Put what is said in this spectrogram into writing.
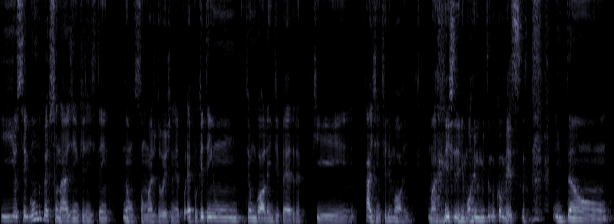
E o segundo personagem que a gente tem, não, são mais dois, né? É porque tem um tem um golem de pedra que ah, gente, ele morre, mas ele morre muito no começo. então,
